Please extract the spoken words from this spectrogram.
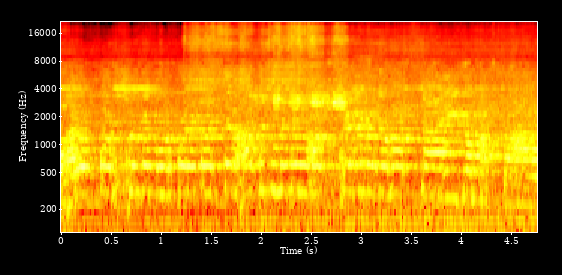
ভারতবর্ষকে কর্পোরেটরদের দাও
